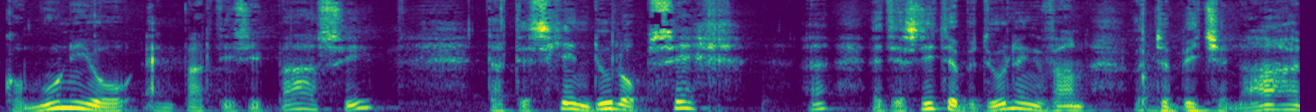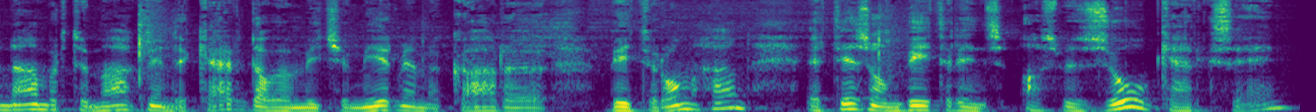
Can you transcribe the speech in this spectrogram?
communio en participatie, dat is geen doel op zich. Het is niet de bedoeling van het een beetje nagenamer te maken in de kerk, dat we een beetje meer met elkaar uh, beter omgaan. Het is om beter eens, als we zo kerk zijn,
